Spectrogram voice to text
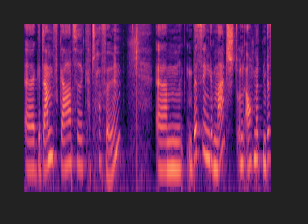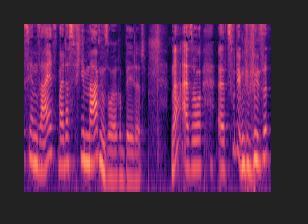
äh, gedampfgarte Kartoffeln. Ähm, ein bisschen gematscht und auch mit ein bisschen Salz, weil das viel Magensäure bildet. Ne? Also äh, zu dem Gemüse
